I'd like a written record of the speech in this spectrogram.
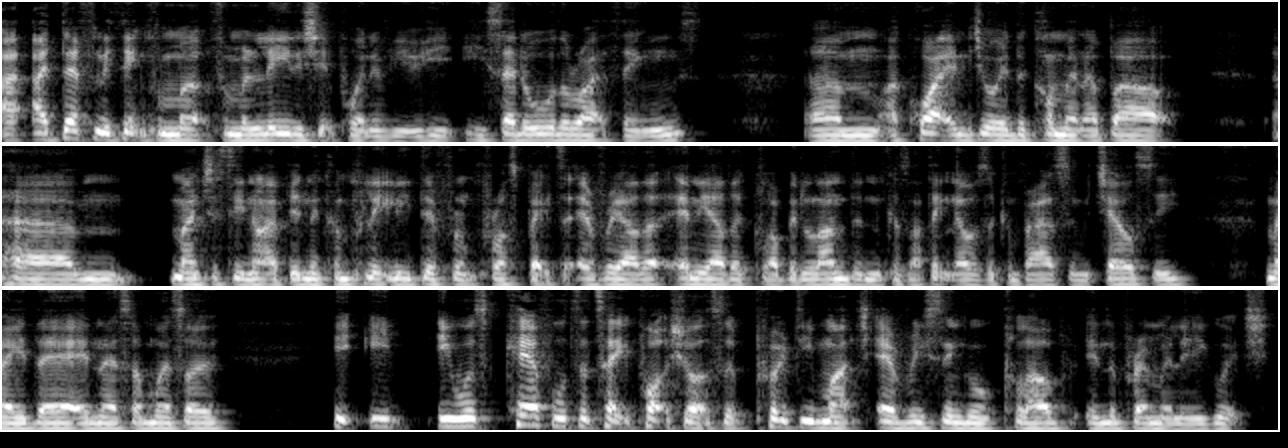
I, I, definitely think from a, from a leadership point of view, he, he said all the right things. Um, I quite enjoyed the comment about, um, Manchester United being a completely different prospect to every other, any other club in London, because I think there was a comparison with Chelsea made there in there somewhere. So he, he, he was careful to take pot shots at pretty much every single club in the Premier League, which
